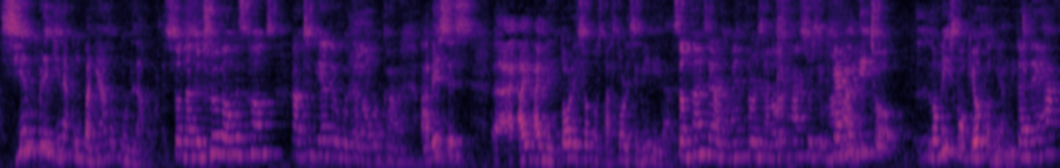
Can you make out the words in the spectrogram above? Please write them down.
siempre viene acompañado con el amor. de Dios. So that the truth always comes uh, together with the love of God. A veces eh, hay, hay mentores y otros pastores en mi vida Sometimes there are mentors and other pastors in my que han life dicho lo mismo que otros me han dicho. that they have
